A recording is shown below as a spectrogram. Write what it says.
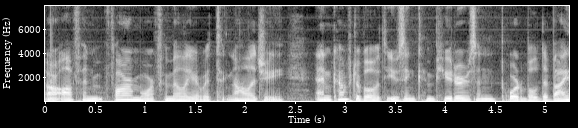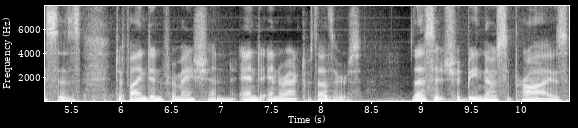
are often far more familiar with technology and comfortable with using computers and portable devices to find information and interact with others. Thus, it should be no surprise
